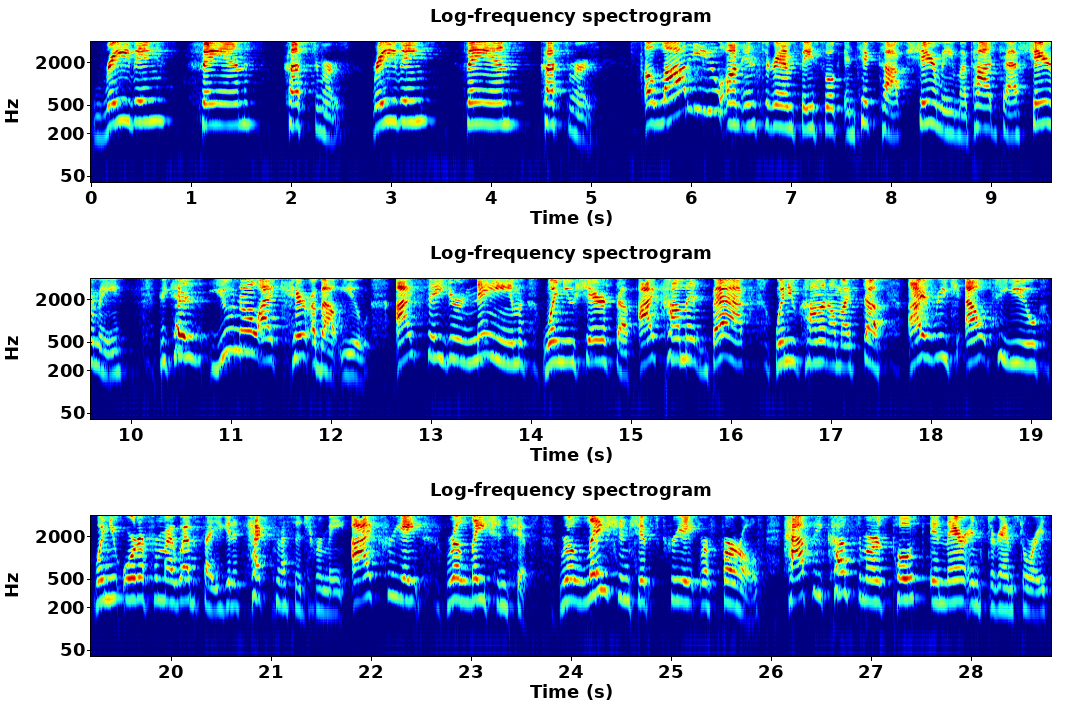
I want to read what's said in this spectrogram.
raving fan customers. Raving fan customers. A lot of you on Instagram, Facebook, and TikTok share me, my podcast, share me because you know I care about you. I say your name when you share stuff. I comment back when you comment on my stuff. I reach out to you when you order from my website. You get a text message from me. I create relationships. Relationships create referrals. Happy customers post in their Instagram stories,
